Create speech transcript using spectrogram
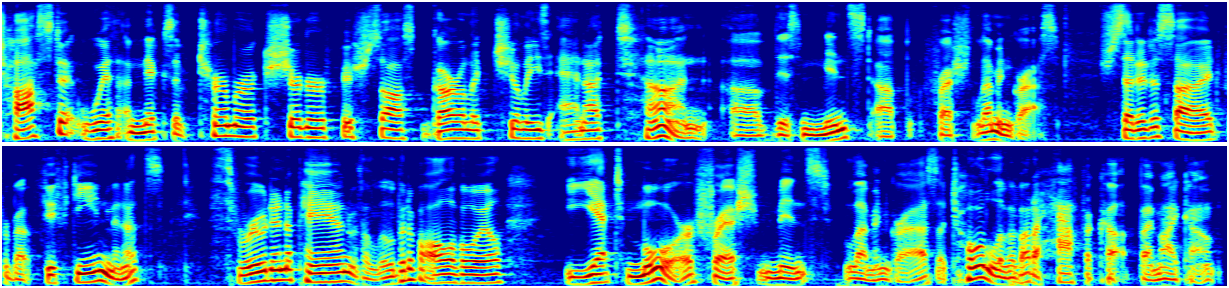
tossed it with a mix of turmeric, sugar, fish sauce, garlic, chilies, and a ton of this minced up fresh lemongrass. She set it aside for about 15 minutes threw it in a pan with a little bit of olive oil, yet more fresh minced lemongrass, a total of about a half a cup by my count,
